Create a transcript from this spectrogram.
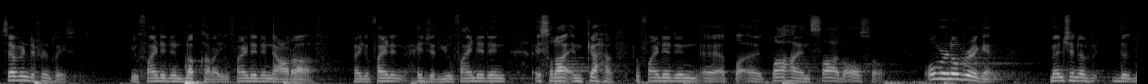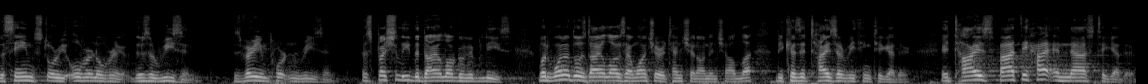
Seven different places. You'll find it in Baqarah, you'll find it in A'raf, right? You'll find it in Hijr, you'll find it in Isra and Kahf, you'll find it in uh, uh, Taha and Saad also. Over and over again. Mention of the, the same story over and over again. There's a reason. There's a very important reason especially the dialogue of Iblis. But one of those dialogues I want your attention on, inshallah, because it ties everything together. It ties Fatiha and Nas together.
